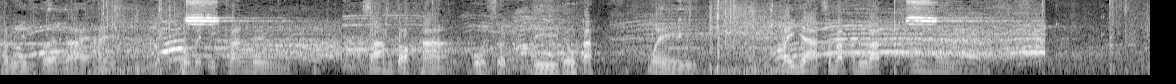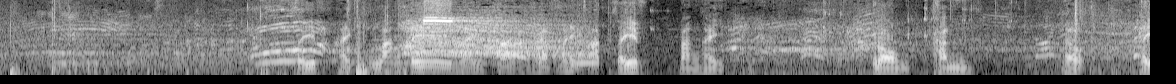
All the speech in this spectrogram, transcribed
คาริมเปิดได้ให้โมเมนต์อีกครั้งหนึ่งสามต่อห้าโอ้สุดดีแต่ว่าไม่ไม่ยากสำหรับอนุรักษ์ซีฟให้หลังตีไม่ผ่านครับไม่ผ่านซีฟตั้งให้รองทัน แล้วตี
